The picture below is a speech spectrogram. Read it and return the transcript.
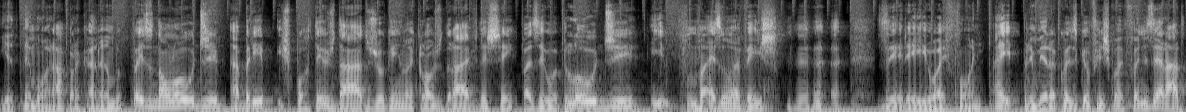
ia demorar pra caramba. Fez o download, abri, exportei os dados, joguei no iCloud Drive, deixei fazer o upload e, mais uma vez, zerei o iPhone. Aí, primeira coisa que eu fiz com o iPhone zerado,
